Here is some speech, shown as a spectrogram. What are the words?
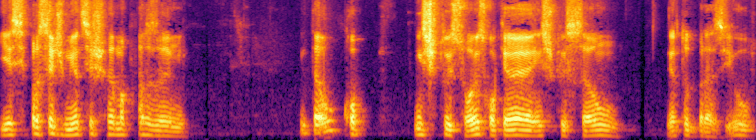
E esse procedimento se chama PROSAME. Então, instituições, qualquer instituição dentro do Brasil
